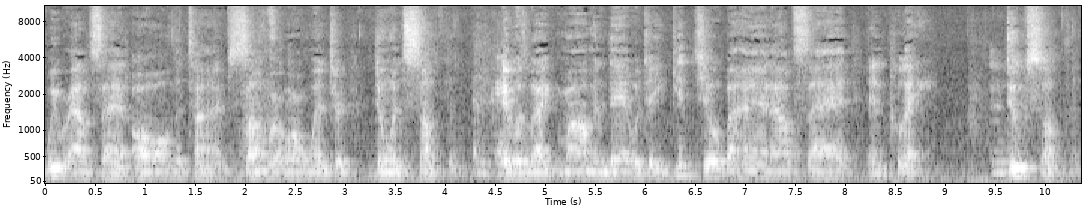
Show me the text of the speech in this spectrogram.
We were outside all the time, summer or winter, doing something. Okay. It was like mom and dad would tell you, get your behind outside and play Mhm. do something.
